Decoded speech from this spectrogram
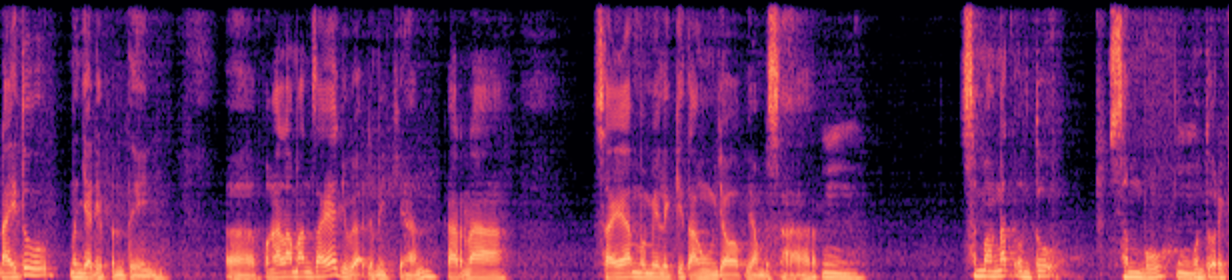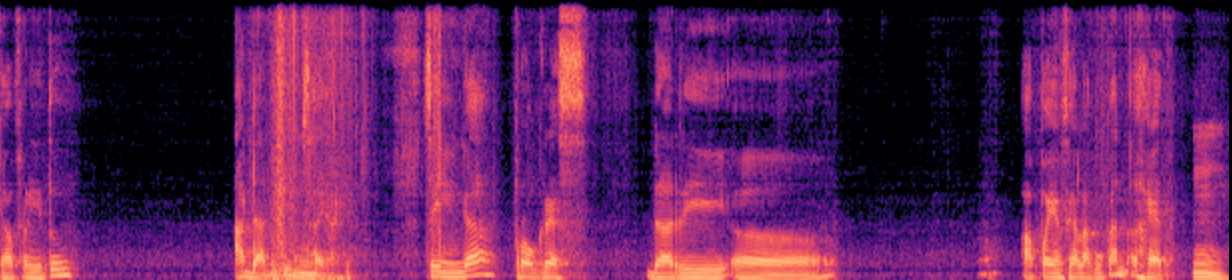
Nah itu menjadi penting. Eh, pengalaman saya juga demikian karena saya memiliki tanggung jawab yang besar. Semangat untuk sembuh, untuk recovery itu ada di diri saya. Gitu. Sehingga progres dari eh, apa yang saya lakukan ahead. Hmm.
